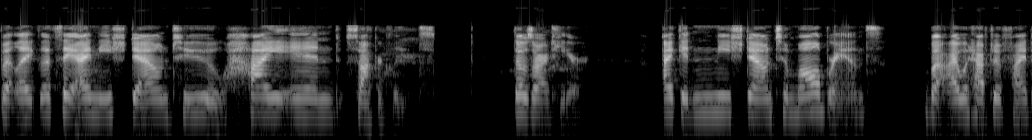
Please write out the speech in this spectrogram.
But like, let's say I niche down to high end soccer cleats those aren't here. I could niche down to mall brands, but I would have to find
